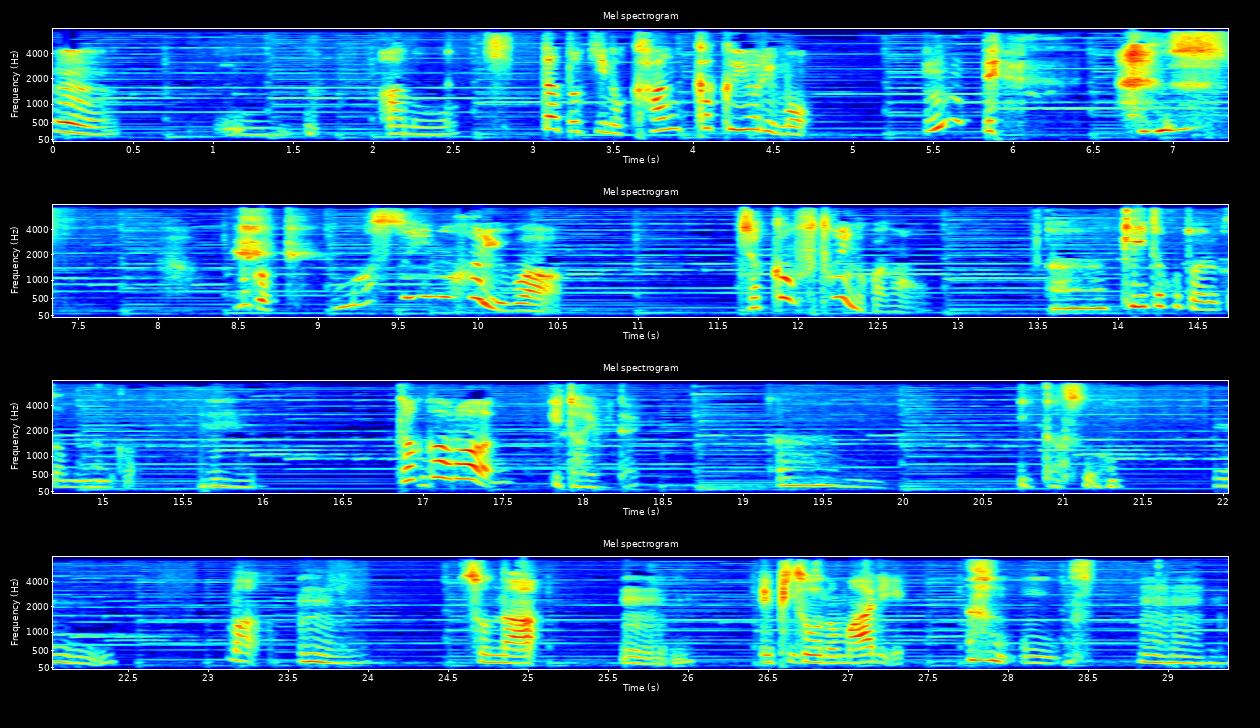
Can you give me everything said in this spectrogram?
うん。うん。あの、切った時の感覚よりも、んって。なんか、麻酔の針は、若干太いのかな？ああ、聞いたことあるかも、なんか。うん。だから、痛いみたい。うん。痛そう。うん。まあ、うん。そんな、うん。エピソードもあり。うん。うんうん。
